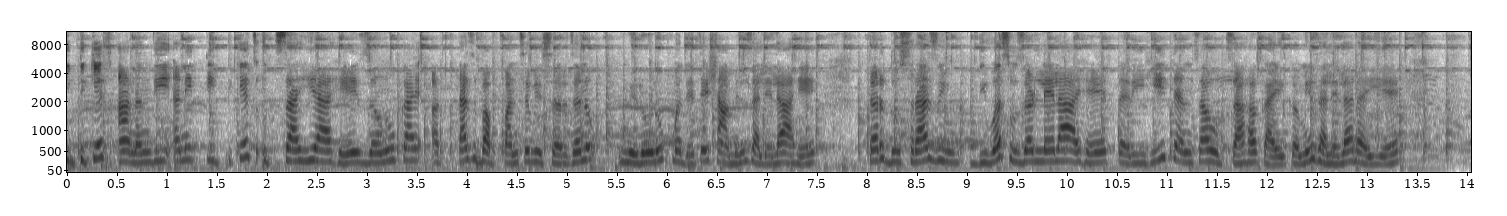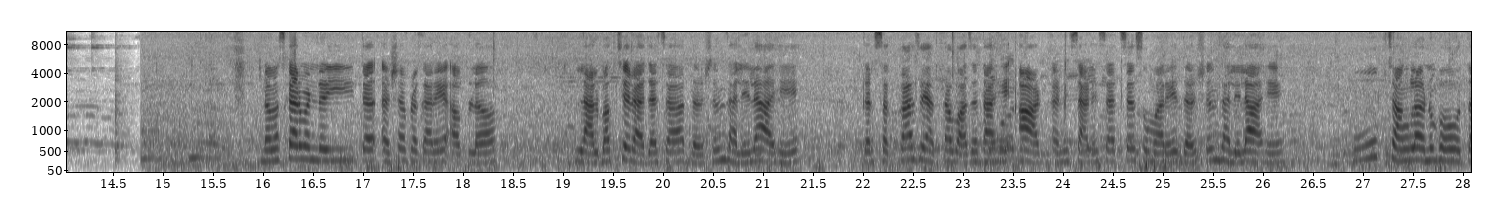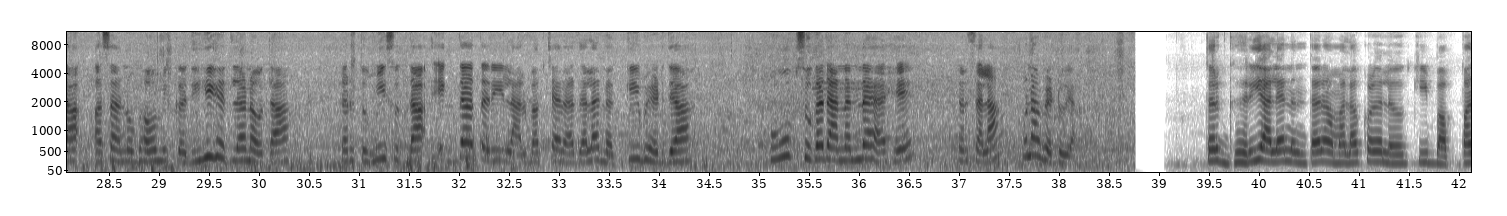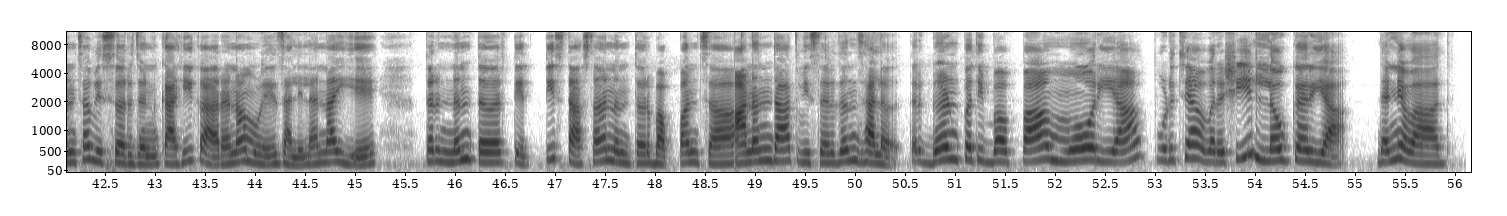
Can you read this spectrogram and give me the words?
इतकेच आनंदी आणि तितकेच उत्साही आहे. जणू काय आत्ताच बाप्पांचे विसर्जन मिरवणूकमध्ये ते सामील झालेलं आहे. तर दुसरा जीव दिवस उजडलेला आहे तरीही त्यांचा उत्साह काही कमी झालेला नाही आहे नमस्कार मंडळी तर अशा प्रकारे आपलं लालबागच्या राजाचा दर्शन झालेलं आहे. तर सकाळचे आता वाजत आहे आठ आणि साडेसातच्या सुमारे दर्शन झालेलं आहे. खूप चांगला अनुभव होता. असा अनुभव मी कधीही घेतला नव्हता. तर तुम्हीसुद्धा एकदा तरी लालबागच्या राजाला नक्की भेट द्या. खूप सुखद आनंद आहे. तर चला पुन्हा भेटूया. तर घरी आल्यानंतर आम्हाला कळलं की बाप्पांचा विसर्जन काही कारणामुळे झालेला नाही आहे तर नंतर तेहतीस तासानंतर बाप्पांचा आनंदात विसर्जन झालं. तर गणपती बाप्पा मोर या पुढच्या वर्षी लवकर या. धन्यवाद.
